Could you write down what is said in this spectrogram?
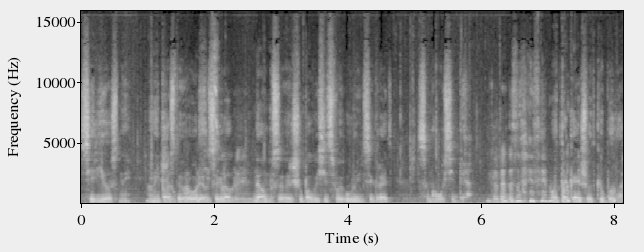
серьезной Он и непростой роли. Он сыграл, уровень, да, он решил повысить свой уровень, сыграть самого себя. Да-да-да. Вот такая шутка была.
